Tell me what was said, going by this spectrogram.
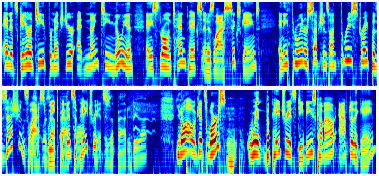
and it's guaranteed for next year at 19 million. And he's thrown 10 picks in his last six games, and he threw interceptions on three straight possessions Was it- last was week bad, against the Patriots. Is it bad to do that? You know how it gets worse? Mm. When the Patriots DBs come out after the game,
